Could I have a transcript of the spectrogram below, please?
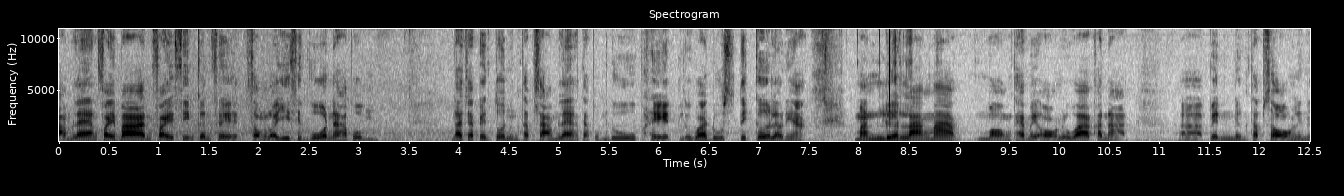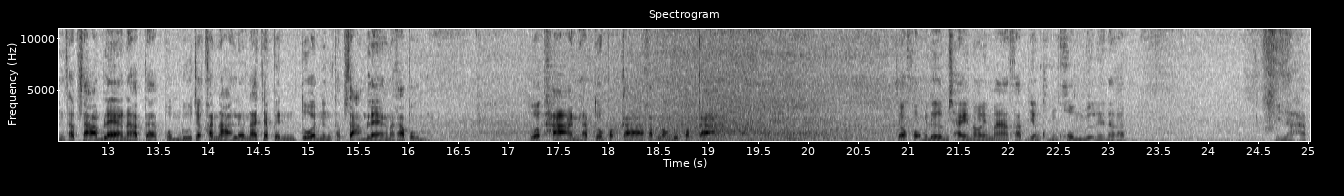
3แรงไฟบ้านไฟซิงเกิลเฟส220 โวลต์นะครับผม น่าจะเป็นตัว1ทับ3แรง แต่ผมดูเพลทหรือว่าดูสติกเกอร์แล้วเนี่ย มันเลือนลางมากมองแทบไม่ออกเลยว่าขนาดเป็น1ทับ2หรือ1ทับ3แรงนะครับ แต่ผมดูจากขนาดแล้วน่าจะเป็นตัว1ทับ3แรงนะครับผม ตัวฐานครับตัวปากกาครับลองดูปากกา เจ้าของเดิมใช้น้อยมากครับ ยังคมๆอยู่เลยนะครับ นี่นะครับ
